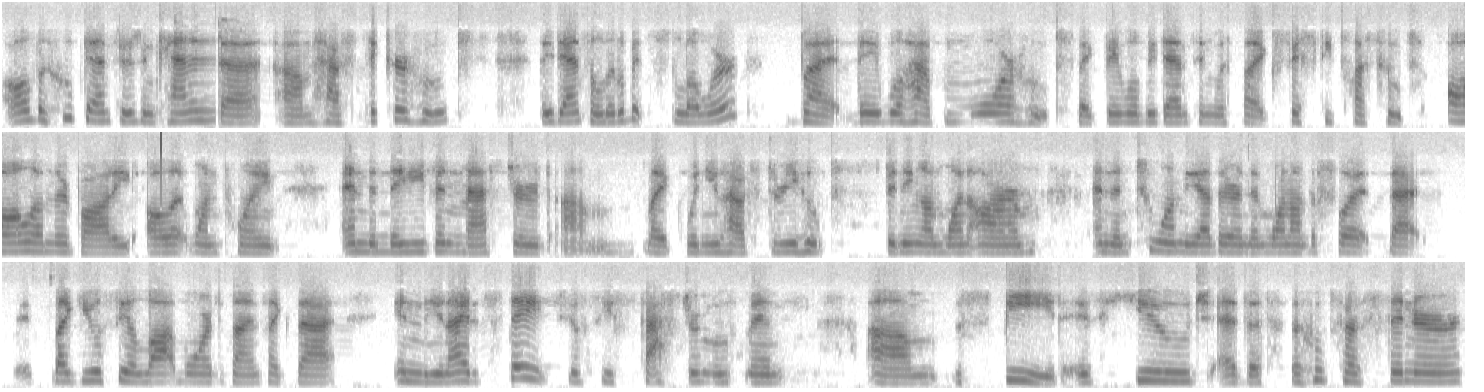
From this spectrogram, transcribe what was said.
all the hoop dancers in Canada um, have thicker hoops. They dance a little bit slower, but they will have more hoops. Like they will be dancing with like 50 plus hoops all on their body, all at one point. And then they even mastered um, like when you have three hoops spinning on one arm and then two on the other and then one on the foot. That like you'll see a lot more designs like that in the United States, you'll see faster movements. Um, the speed is huge. And the, the hoops are thinner,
